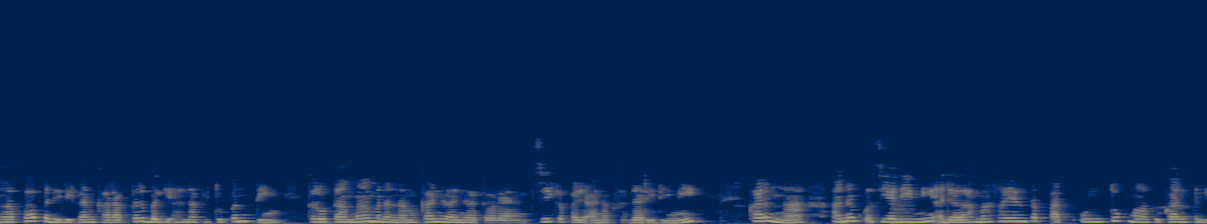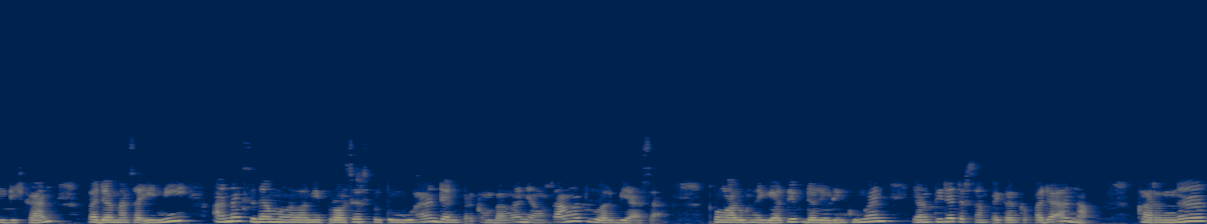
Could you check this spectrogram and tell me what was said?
Mengapa pendidikan karakter bagi anak itu penting, terutama menanamkan nilai-nilai toleransi kepada anak sedari dini? Karena anak usia dini adalah masa yang tepat untuk melakukan pendidikan. Pada masa ini, anak sedang mengalami proses pertumbuhan dan perkembangan yang sangat luar biasa. Pengaruh negatif dari lingkungan yang tidak tersampaikan kepada anak, karena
